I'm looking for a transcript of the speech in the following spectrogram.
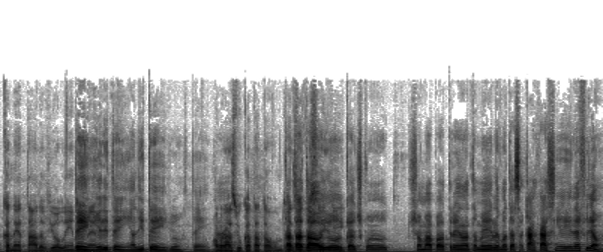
canetada violenta, Tem, né? ele tem, ali tem, viu? Tem. Um abraço, viu, Catatal? Vamos Catatal, trazer eu quero te chamar pra treinar também, levantar essa carcassinha aí, né, filhão?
